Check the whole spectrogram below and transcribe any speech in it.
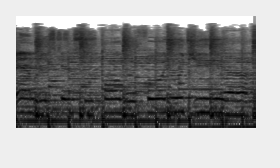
Lembro, e esqueço como foi o dia.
